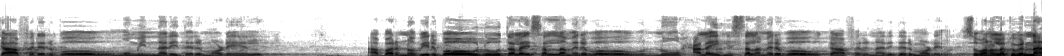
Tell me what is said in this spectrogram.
কাফের বউ, মুমিন নারীদের মডেল। আবার নবীর বউ, লুত আলাই সাল্লামের বউ, নূহ আলাইহিস সালামের বউ, কাফের নারীদের মডেল। সুবহানাল্লাহ কইবেন না?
